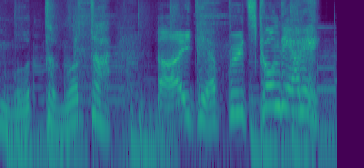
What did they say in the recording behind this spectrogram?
もっともっとアイディアぶち込んでやる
